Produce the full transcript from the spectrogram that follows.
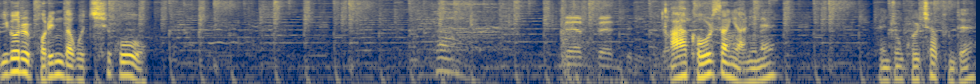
이거를 버린다고 치고. 아 거울상이 아니네. 왠좀 골치 아픈데?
